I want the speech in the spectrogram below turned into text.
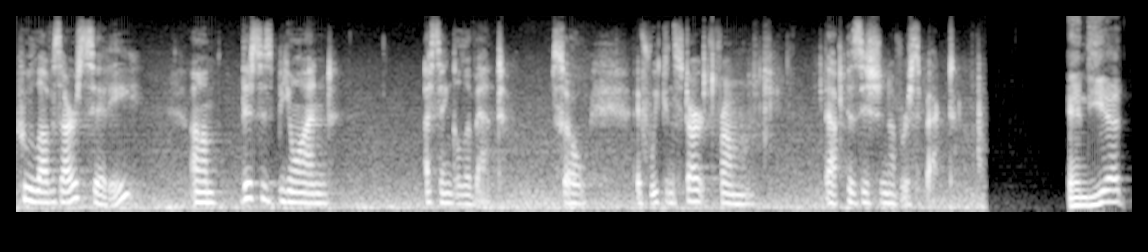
who loves our city, um, this is beyond a single event. So if we can start from that position of respect. And yet,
